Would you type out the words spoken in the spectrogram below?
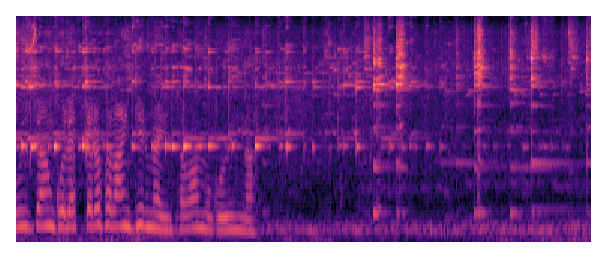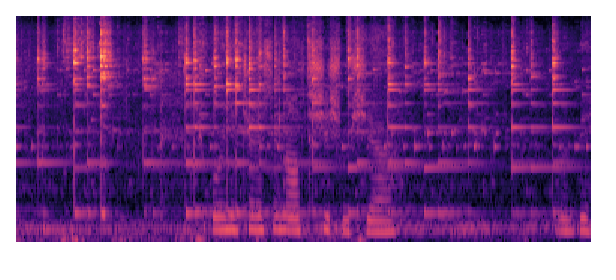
O yüzden goletlere falan girmeyin tamam mı koyunlar? Şu koyunun çenesinin altı şişmiş ya. Bir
